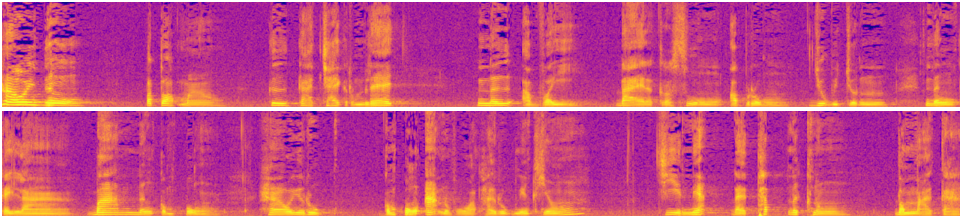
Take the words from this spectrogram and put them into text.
ហើយនឹងបន្ទាប់មកគឺការចែករំលែក នៅអវ័យដែលក្រសួងអប់រំយុវជន និងកីឡាបាននឹងកំពុងហើយរូបកំពុងអនុវត្តហើយរូបនាងខ្ញុំជាអ្នកដែលស្ថិតនៅក្នុងដំណើរការ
